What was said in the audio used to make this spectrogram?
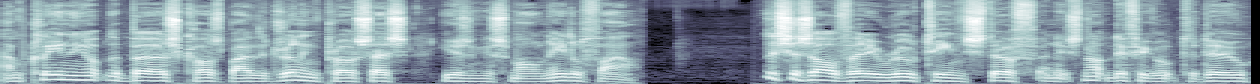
I'm cleaning up the burrs caused by the drilling process using a small needle file. This is all very routine stuff and it's not difficult to do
